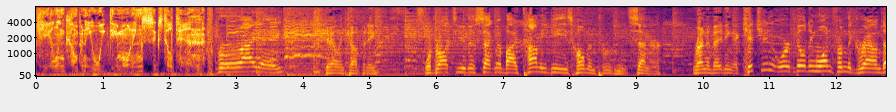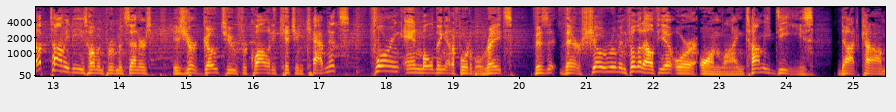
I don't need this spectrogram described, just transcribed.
Kayal and Company weekday mornings 6 till 10. Friday, Kayal and Company. We're brought to you this segment by Tommy D's Home Improvement Center. Renovating a kitchen or building one from the ground up, Tommy D's Home Improvement Centers is your go to for quality kitchen cabinets, flooring, and molding at affordable rates. Visit their showroom in Philadelphia or online, TommyD's.com.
